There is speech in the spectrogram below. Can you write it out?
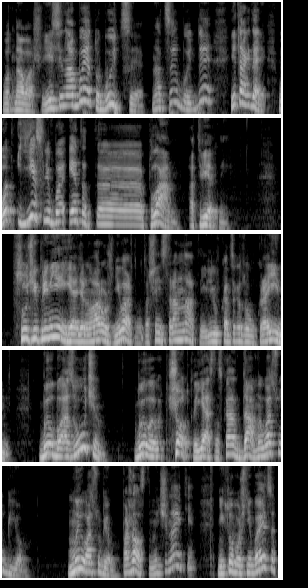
Вот на ваш. Если на Б, то будет С. На С будет Д и так далее. Вот если бы этот э, план ответный в случае применения ядерного оружия, неважно, в отношении стран НАТО или, в конце концов, Украины, был бы озвучен, было четко, ясно сказано, да, мы вас убьем. Мы вас убьем. Пожалуйста, начинайте. Никто больше не боится.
